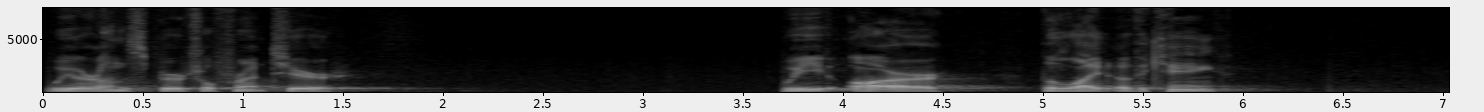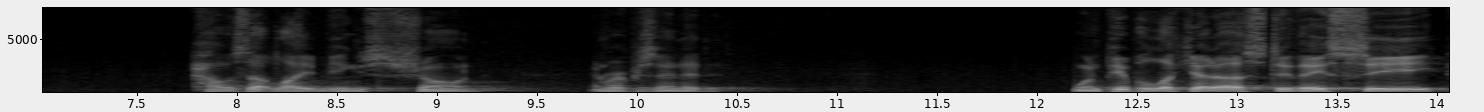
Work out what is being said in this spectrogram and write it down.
We are on the spiritual frontier. We are the light of the king. How is that light being shown and represented? When people look at us, do they see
